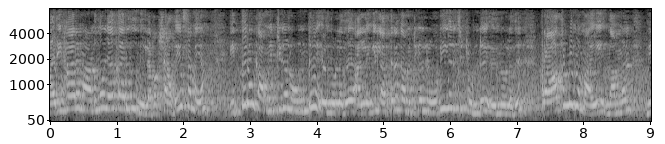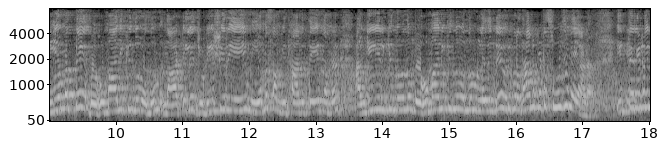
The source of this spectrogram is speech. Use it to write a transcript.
പരിഹാരമാണെന്നോ ഞാൻ കരുതുന്നില്ല. പക്ഷെ അതേസമയം ഇത്തരം കമ്മിറ്റികൾ ഉണ്ട് എന്നുള്ളത് അല്ലെങ്കിൽ അത്തരം കമ്മിറ്റികൾ രൂപീകരിച്ചിട്ടുണ്ട് എന്നുള്ളത് പ്രാഥമികമായി നമ്മൾ നിയമത്തെ ബഹുമാനിക്കുന്നുവെന്നും നാട്ടിലെ ജുഡീഷ്യറിയെയും നിയമ സംവിധാനത്തെയും നമ്മൾ അംഗീകരിക്കുന്നുവെന്നും ബഹുമാനിക്കുന്നുവെന്നും ഉള്ളതിന്റെ ഒരു പ്രധാനപ്പെട്ട സൂചനയാണ്. ഇത്തരത്തിൽ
